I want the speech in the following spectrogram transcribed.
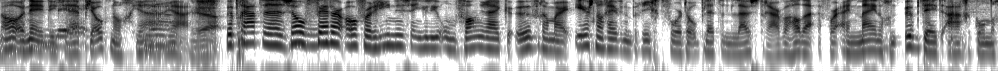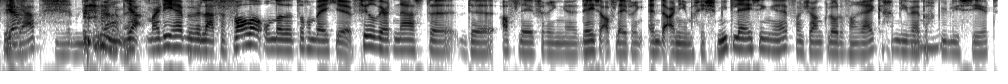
Oh nee, die Nee. heb je ook nog. Ja, ja. Ja. Ja. We praten zo verder over Rinus en jullie omvangrijke oeuvre. Maar eerst nog even een bericht voor de oplettende luisteraar. We hadden voor eind mei nog een update aangekondigd, Ja, Jaap? Ja, maar die hebben we laten vallen omdat het toch een beetje veel werd naast de, de aflevering, eh, deze aflevering en de Arnie M. G. Schmid lezing van Jean-Claude van Rijkegem die we hebben gepubliceerd.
